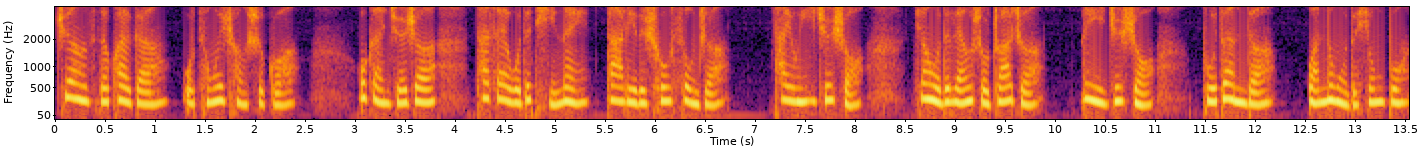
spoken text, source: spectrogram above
这样子的快感，我从未尝试过。我感觉着他在我的体内大力的抽送着，他用一只手将我的两手抓着，另一只手不断的玩弄我的胸部。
